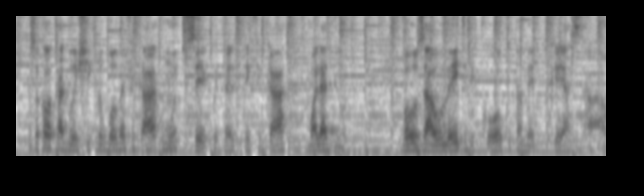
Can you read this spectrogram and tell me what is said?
Então, se eu colocar duas xícaras, o bolo vai ficar muito seco, então ele tem que ficar molhadinho. Vou usar o leite de coco também, porque as- a-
